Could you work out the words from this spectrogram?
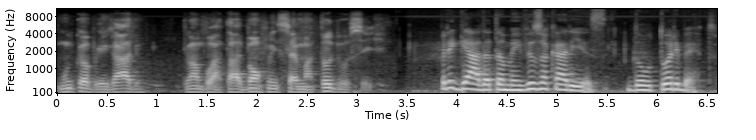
Muito obrigado. Tenha uma boa tarde, bom fim de semana a todos vocês. Obrigada também, viu, Zacarias? Doutor Iberto.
